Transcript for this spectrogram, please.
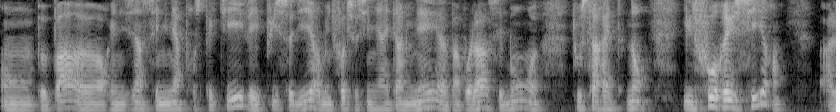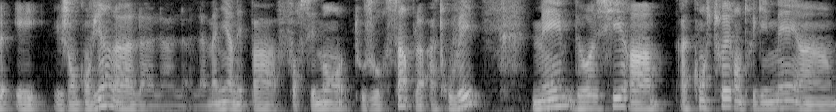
On ne peut pas euh, organiser un séminaire prospective et puis se dire, une fois que ce séminaire est terminé, euh, ben voilà, c'est bon, tout s'arrête. Non, il faut réussir, et, j'en conviens, la, manière n'est pas forcément toujours simple à, trouver, mais de réussir à, construire, entre guillemets, un,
